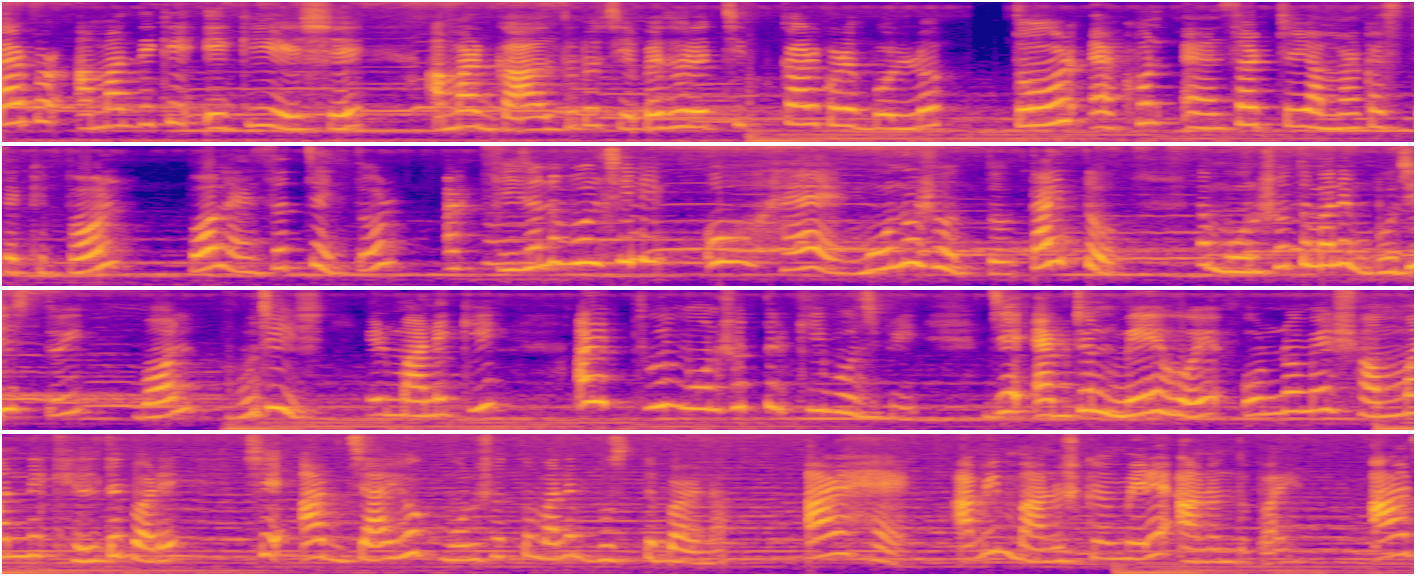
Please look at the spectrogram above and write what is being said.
তারপর আমার দিকে এগিয়ে এসে আমার গাল দুটো চেপে ধরে চিৎকার করে বলল, তোর এখন অ্যান্সার চাই আমার কাছ থেকে, বল বল অ্যান্সার চাই তোর। আর কি যেন বলছিলি? ও হ্যাঁ মনুষ্যত্ব, তাই তো মনুষ্যত্ব মানে বুঝিস তুই? বল, বুঝিস? এর মানে কি? আরে তুই মনুষ্যত্বের কি বুঝবি? যে একজন মেয়ে হয়ে অন্য মেয়ের সম্মান নিয়ে খেলতে পারে, সে আর যাই হোক মনুষ্যত্ব মানে বুঝতে পারে না। আর হ্যাঁ আমি মানুষকে মেরে আনন্দ পাই। আজ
